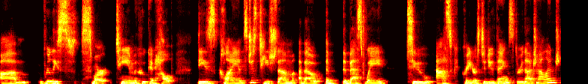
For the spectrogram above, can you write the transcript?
um, really s- smart team who can help these clients just teach them about the, the best way to ask creators to do things through that challenge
